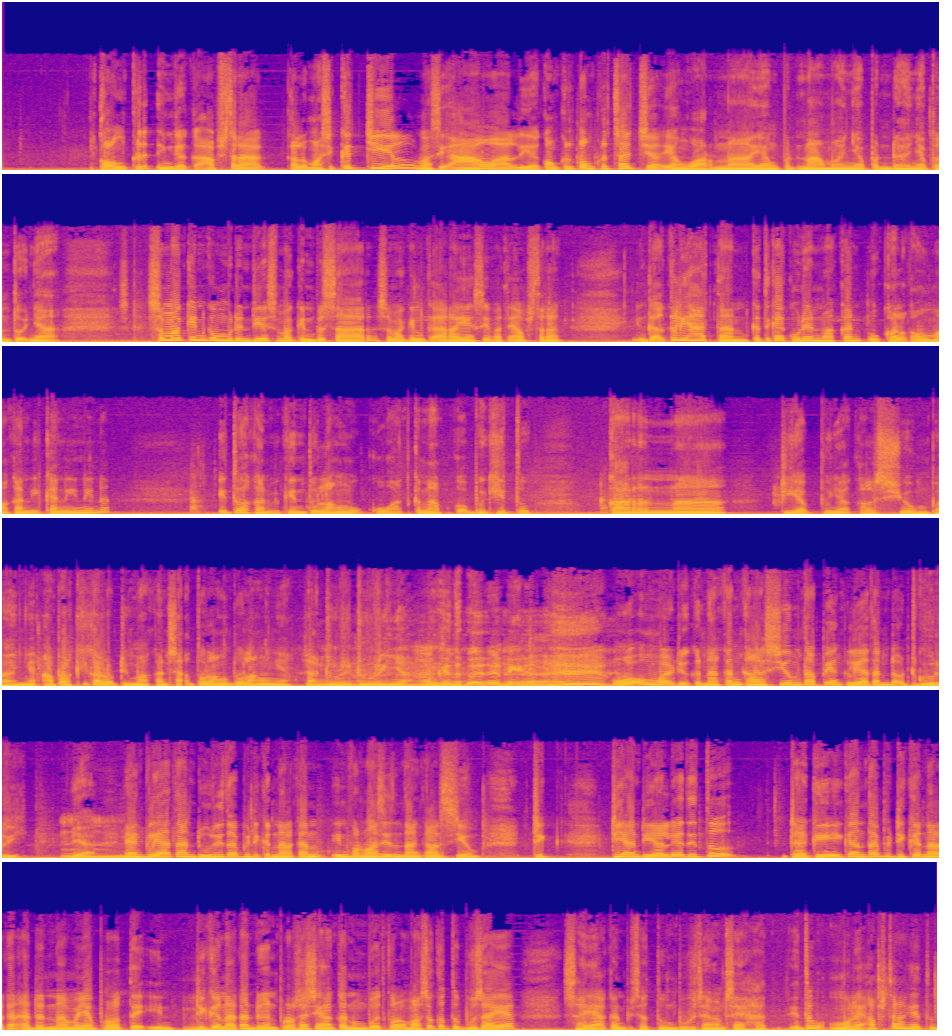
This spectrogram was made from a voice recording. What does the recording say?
konkret hingga ke abstrak. Kalau masih kecil, masih awal ya konkret-konkret saja yang warna, yang namanya, bendanya, bentuknya. Semakin kemudian dia semakin besar, semakin ke arah yang sifatnya abstrak. Enggak kelihatan. Ketika kemudian makan, oh kalau kamu makan ikan ini nak, itu akan bikin tulangmu kuat. Kenapa kok begitu? Karena dia punya kalsium banyak. Apalagi kalau dimakan sak tulang-tulangnya sak duri-durinya. Gitu. Oh oh, dikenakan kalsium tapi yang kelihatan tak duri. Ya yang kelihatan duri tapi dikenalkan informasi tentang kalsium. Di, di yang dia lihat itu daging ikan tapi dikenalkan ada namanya protein. Dikenalkan dengan proses yang akan membuat kalau masuk ke tubuh saya saya akan bisa tumbuh dengan sehat. Itu mulai abstrak itu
